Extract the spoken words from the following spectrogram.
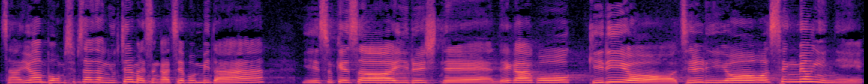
자 요한복음 14장 6절 말씀 같이 해봅니다. 예수께서 이르시되 내가 곧 길이요 진리요 생명이니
